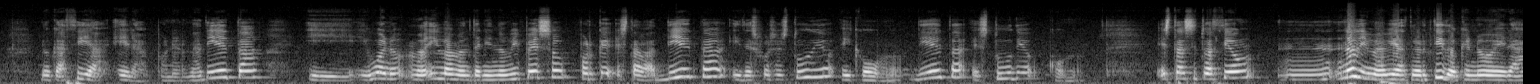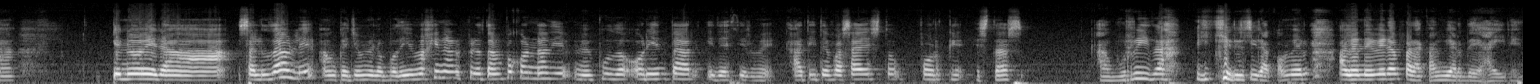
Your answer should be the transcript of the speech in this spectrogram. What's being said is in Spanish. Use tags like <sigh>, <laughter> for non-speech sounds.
Lo que hacía era ponerme a dieta, y, bueno, iba manteniendo mi peso porque estaba dieta y después estudio y como. Dieta, estudio, como. Esta situación mm, nadie me había advertido que no era que no era saludable, aunque yo me lo podía imaginar, pero tampoco nadie me pudo orientar y decirme, a ti te pasa esto porque estás aburrida <laughs> y quieres ir a comer a la nevera para cambiar de aire.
